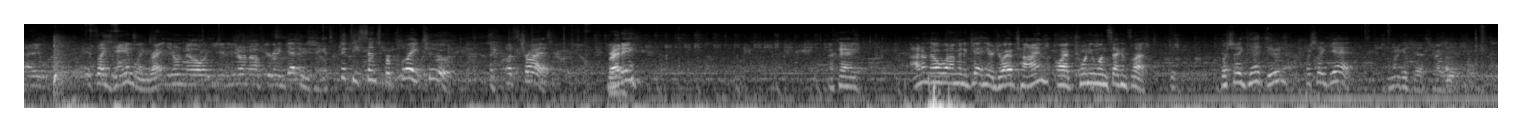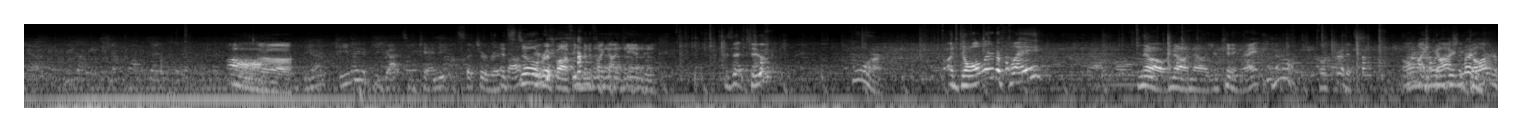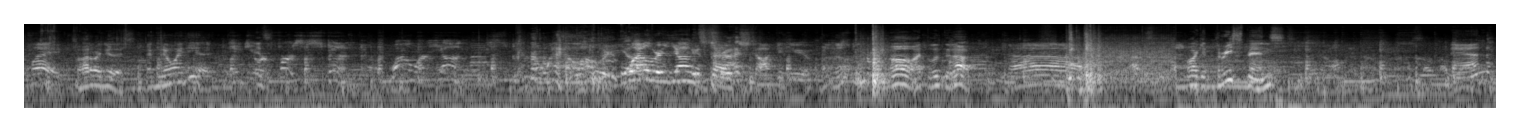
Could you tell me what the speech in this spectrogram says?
I, it's like gambling, right? You don't know, you, you don't know if you're gonna get anything. It's 50 cents per play too. Let's try it. Ready? Okay. I don't know what I'm gonna get here. Do I have time? Oh, I have 21 seconds left. What should I get, dude? What should I get? I'm gonna get this right here. Oh. oh. Even if you got some candy, it's such a rip It's still a ripoff, even if I got candy. Is that two? Four. A dollar to play? No, no, no. You're kidding, right? No, full credits. Oh my know any gosh, big a money. dollar to play. So how do I do this? I have no idea. Make your It's first spin. While we're young, while we're young, it's Trash talking you. Oh, I have to lift it up. Ah. Oh, I get three spins. And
